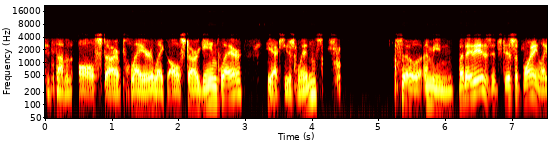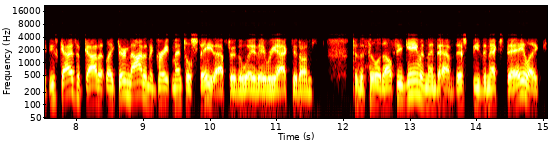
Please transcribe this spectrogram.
It's not an all star player like all star game player. He actually just wins. So I mean, but it is. It's disappointing. Like these guys have got it. Like they're not in a great mental state after the way they reacted on to the Philadelphia game, and then to have this be the next day, like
